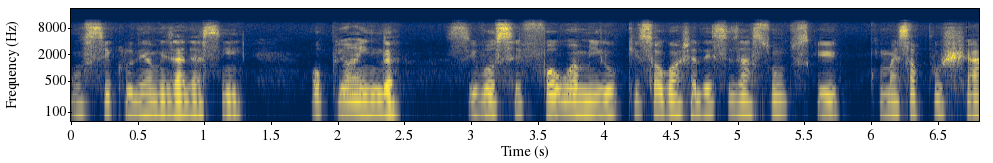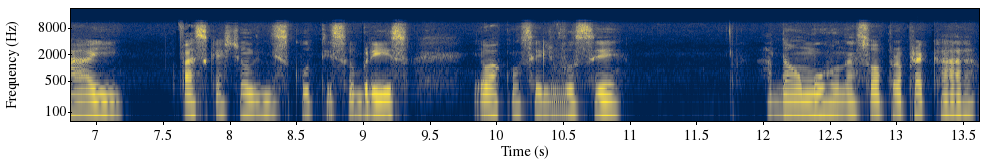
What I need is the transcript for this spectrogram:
um ciclo de amizade assim, ou pior ainda, se você for um amigo que só gosta desses assuntos que começa a puxar e faz questão de discutir sobre isso, eu aconselho você a dar um murro na sua própria cara,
